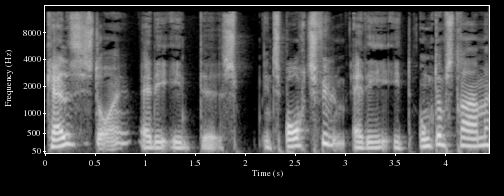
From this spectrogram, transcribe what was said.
kærlighedshistorie? Er det et uh, en sportsfilm? Er det et ungdomsdrama?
